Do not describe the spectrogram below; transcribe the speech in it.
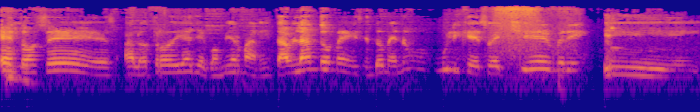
Entonces al otro día llegó mi hermanita hablándome, diciéndome, no, Juli, que eso es chévere. Y,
